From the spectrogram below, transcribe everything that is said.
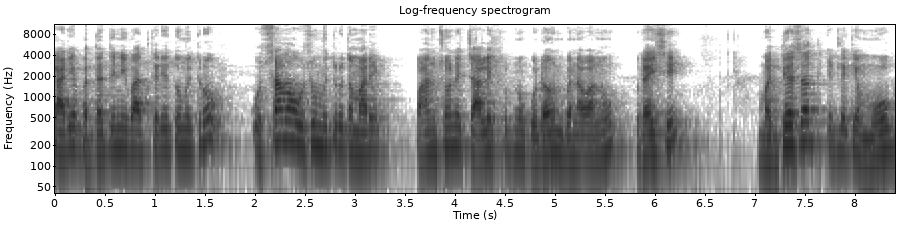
કાર્ય પદ્ધતિની વાત કરીએ તો મિત્રો, ઓછામાં ઓછું મિત્રો તમારે પાંચસો ચાલીસ ફૂટનું ગોડાઉન બનાવવાનું રહેશે. મધ્યસ્થ એટલે કે મોબ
